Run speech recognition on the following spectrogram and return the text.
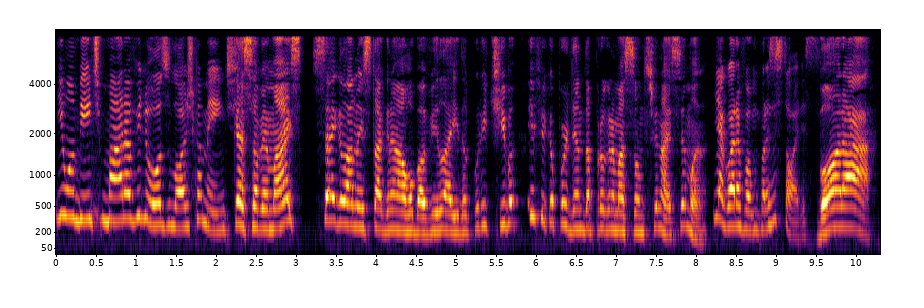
e um ambiente maravilhoso, logicamente. Quer saber mais? Segue lá no Instagram, arroba Vilaída Curitiba e fica por dentro da programação dos finais de semana. E agora vamos para as histórias. Bora!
